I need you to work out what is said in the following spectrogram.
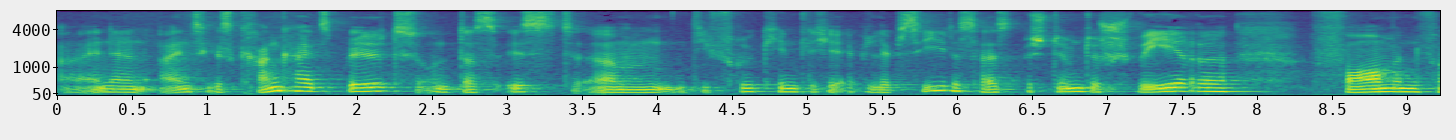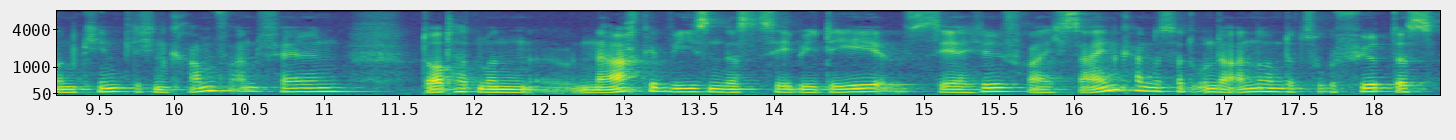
ein einziges Krankheitsbild und das ist ähm, die frühkindliche Epilepsie, das heißt bestimmte schwere Formen von kindlichen Krampfanfällen Dort hat man nachgewiesen, dass CBD sehr hilfreich sein kann. Das hat unter anderem dazu geführt, dass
